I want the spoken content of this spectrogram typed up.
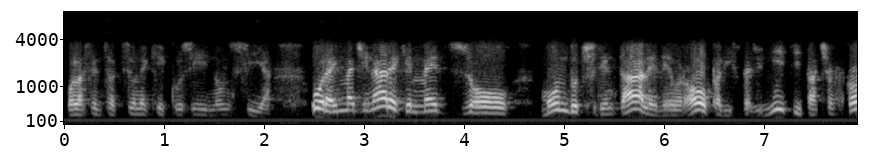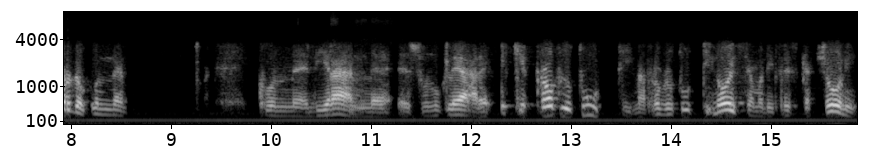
ho la sensazione che così non sia. Ora, immaginare che mezzo mondo occidentale, l'Europa, gli Stati Uniti faccia un accordo con, con l'Iran eh, sul nucleare e che proprio tutti, ma proprio tutti noi siamo dei frescaccioni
